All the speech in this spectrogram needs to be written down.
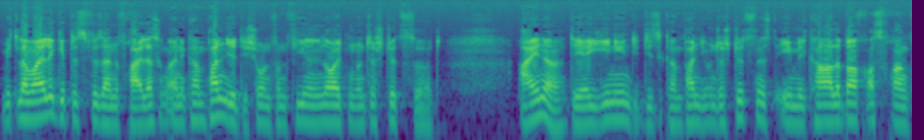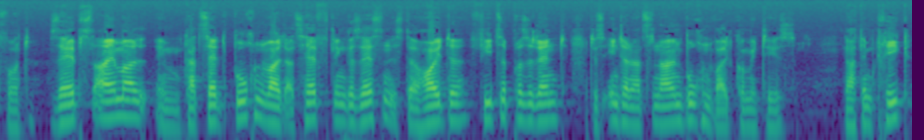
Mittlerweile gibt es für seine Freilassung eine Kampagne, die schon von vielen Leuten unterstützt wird. Einer derjenigen, die diese Kampagne unterstützen, ist Emil Karlebach aus Frankfurt. Selbst einmal im KZ Buchenwald als Häftling gesessen, ist er heute Vizepräsident des Internationalen Buchenwald-Komitees. Nach dem Krieg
